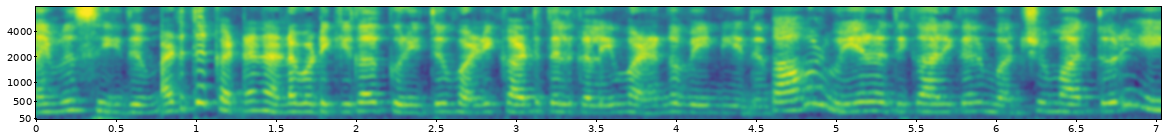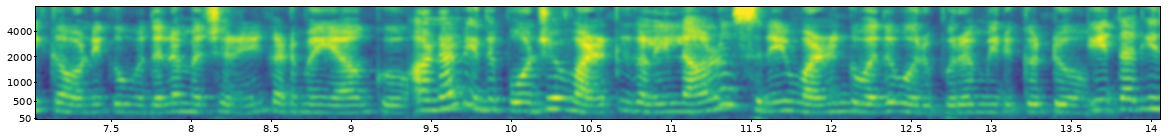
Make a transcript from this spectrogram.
ஆய்வு செய்தும் அடுத்த கட்ட நடவடிக்கைகள் குறித்து வழிகாட்டுதல்களை வழங்க வேண்டியது காவல் உயர் அதிகாரிகள் மற்றும் அத்துறையை கவனிக்கும் முதலமைச்சரின் கடமையாகும். ஆனால் இது போன்ற வழக்குகளில் ஆலோசனை வழங்குவது ஒரு புறம் இருக்கட்டும். இத்தகைய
